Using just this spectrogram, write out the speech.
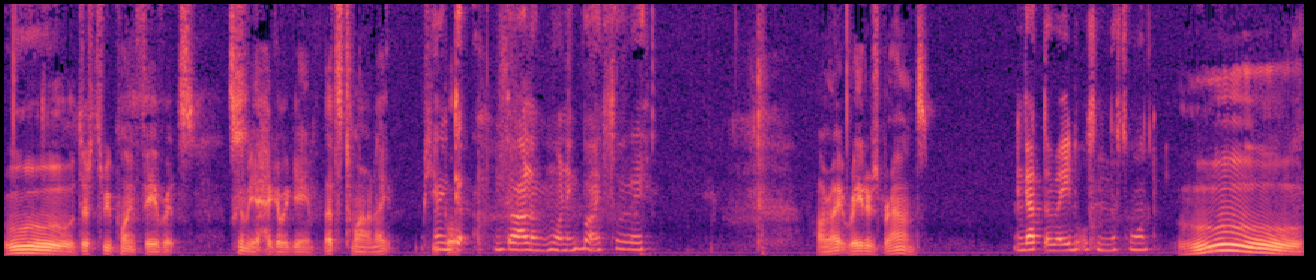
Ooh, they're three point favorites. It's gonna be a heck of a game. That's tomorrow night, people. got them winning by three. All right, Raiders Browns. I got the Raiders in this one. Ooh,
